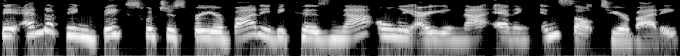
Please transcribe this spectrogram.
they end up being big switches for your body because not only are you not adding insult to your body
